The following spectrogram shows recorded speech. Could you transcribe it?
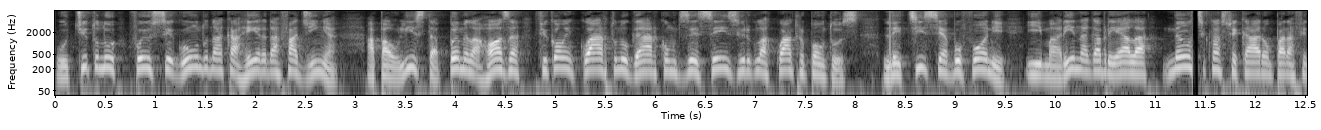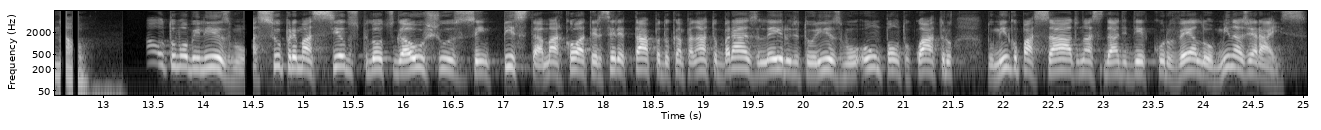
O título foi o segundo na carreira da fadinha. A paulista Pamela Rosa ficou em quarto lugar com 16,4 pontos. Letícia Buffoni e Marina Gabriela não se classificaram para a final. Automobilismo. A supremacia dos pilotos gaúchos em pista marcou a terceira etapa do Campeonato Brasileiro de Turismo 1.4 domingo passado na cidade de Curvelo, Minas Gerais.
